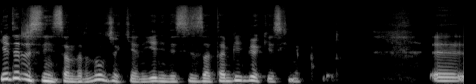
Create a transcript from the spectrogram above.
yedirirsin insanların ne olacak yani yeni nesil zaten bilmiyor ki eski MacBook'ları. Ee,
